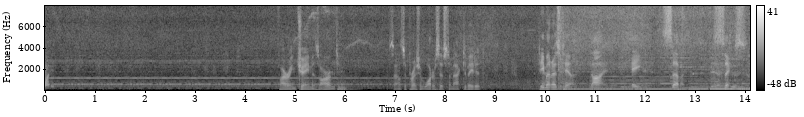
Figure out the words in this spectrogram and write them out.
20. Firing chain is armed. Sound suppression water system activated. T minus 10, 9, 8, 7, 6, 5,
